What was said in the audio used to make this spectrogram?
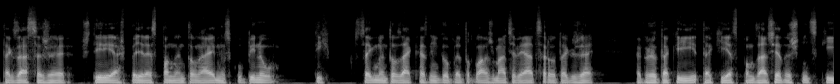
tak zase, že 4 až 5 respondentov na jednu skupinu tých segmentov zákazníkov, predpokladám, že máte viacero, takže akože taký, taký aspoň začiatočnícky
